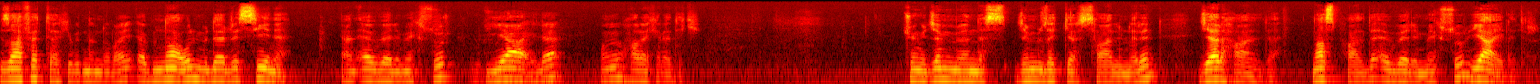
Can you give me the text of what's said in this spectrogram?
İzafet terkibinden dolayı ebnaul müderrisine yani evveli meksur ya ile onu harekeledik. Çünkü cem müennes, cem müzekker salimlerin cer halde, nasb halde evveli meksur ya iledir.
